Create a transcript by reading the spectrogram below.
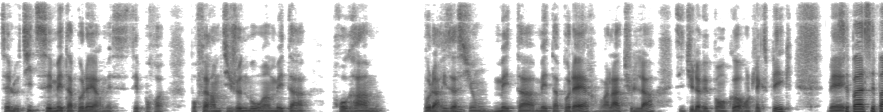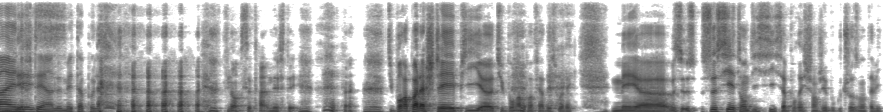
tu sais, le titre c'est métapolaire, mais c'est pour, pour faire un petit jeu de mots, hein, méta, programme, Mmh. polarisation, méta, métapolaire, voilà, tu l'as. Si tu l'avais pas encore, on te l'explique. Mais c'est pas, c'est pas un NFT, hein, le métapolaire. non, c'est pas un NFT. tu pourras pas l'acheter, puis euh, tu pourras pas faire des avec. Mais euh, ceci étant dit, si ça pourrait changer beaucoup de choses dans ta vie.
